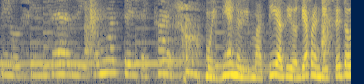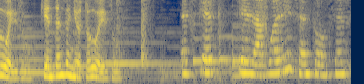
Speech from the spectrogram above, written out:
virusín se deslice muerto y se caiga. Muy bien, y Matías, ¿y dónde aprendiste todo eso? ¿Quién te enseñó todo eso? Es que si el agua dice, entonces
